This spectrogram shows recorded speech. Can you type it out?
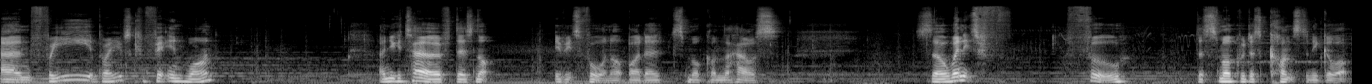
and three Braves can fit in one. And you can tell if there's not... if it's full or not by the smoke on the house. So when it's full, the smoke would just constantly go up.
